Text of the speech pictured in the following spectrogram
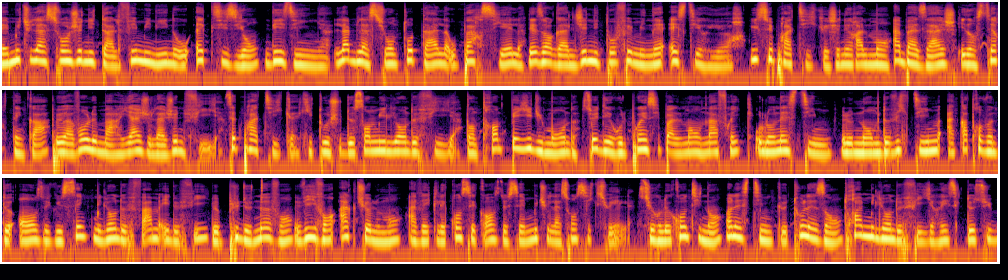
Les mutilations génitales féminines ou excisions désignent l'ablation totale ou partielle des organes génitaux féminins extérieurs. Ils se pratiquent généralement à bas âge et dans certains cas peu avant le mariage de la jeune fille. Cette pratique, qui touche 200 millions de filles dans 30 pays du monde, se déroule principalement en Afrique où l'on estime le nombre de victimes à 91,5 millions de femmes et de filles de plus de 9 ans vivant actuellement avec les conséquences de ces mutilations sexuelles. Sur le continent, on estime que tous les ans, 3 millions de filles risquent de subir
